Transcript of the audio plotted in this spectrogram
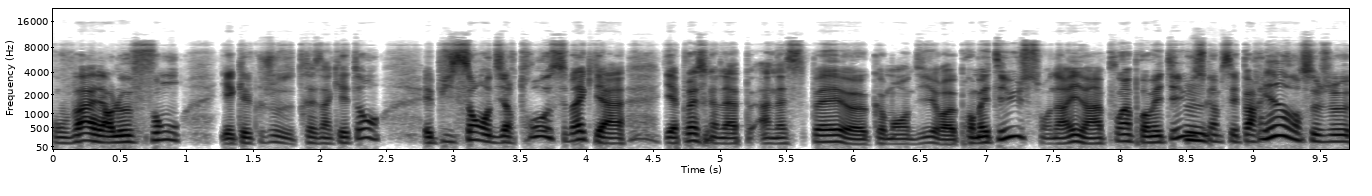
va vers le fond, il y a quelque chose de très inquiétant. Et puis, sans en dire trop, c'est vrai qu'il y a, il y a presque un, un aspect, euh, comment dire, Prometheus. On arrive à un point Prometheus, Mm. comme c'est pas rien dans ce jeu,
